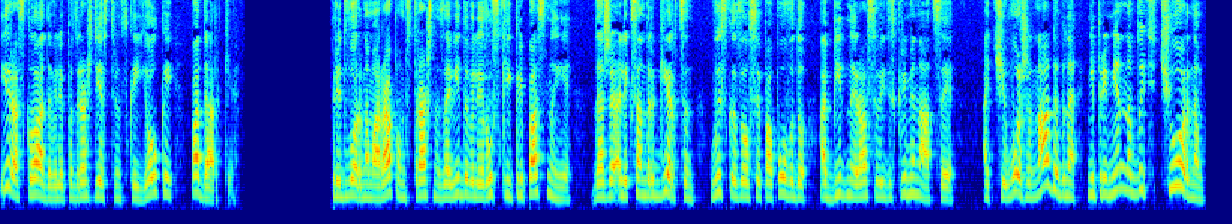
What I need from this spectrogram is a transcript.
и раскладывали под рождественской елкой подарки. Придворным арапам страшно завидовали русские крепостные. Даже Александр Герцен высказался по поводу обидной расовой дискриминации. Отчего же надобно непременно быть черным,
